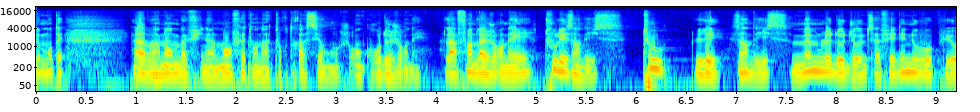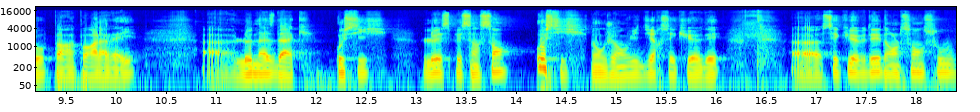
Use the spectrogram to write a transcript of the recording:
est monté. Ah bah non, bah finalement, en fait, on a tout retracé en, en cours de journée. La fin de la journée, tous les indices, tous les indices, même le Dow Jones, ça fait des nouveaux plus hauts par rapport à la veille. Euh, le Nasdaq aussi, le SP500 aussi. Donc j'ai envie de dire CQFD. Euh, CQFD dans le sens où,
